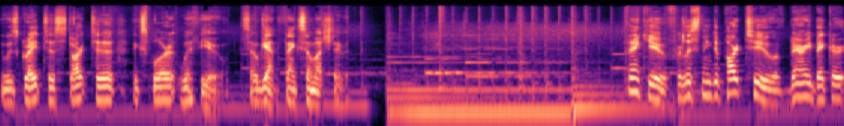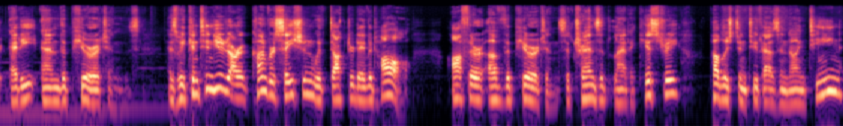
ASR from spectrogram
it was great to start to explore it with you. So again, thanks so much, David. Thank you for listening to part two of Mary Baker Eddy and the Puritans as we continued our conversation with Dr. David Hall, author of The Puritans, a transatlantic history, published in 2019,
